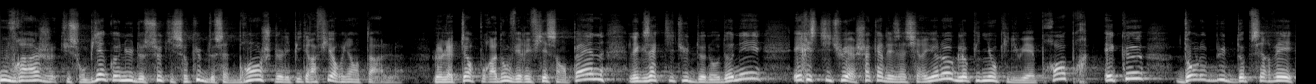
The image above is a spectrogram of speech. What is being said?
ouvrages qui sont bien connus de ceux qui s'occupent de cette branche de l'épigraphie orientale. Le lecteur pourra donc vérifier sans peine l'exactitude de nos données et restituer à chacun des assyriologues l'opinion qui lui est propre et que, dans le but d'observer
